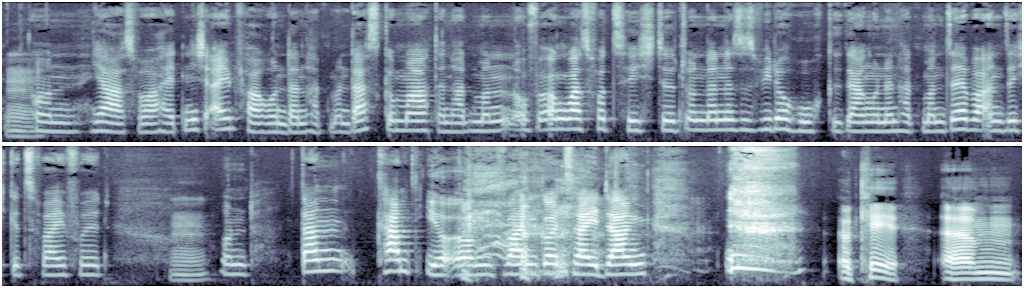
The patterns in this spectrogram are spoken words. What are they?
Mhm. Und ja, es war halt nicht einfach. Und dann hat man das gemacht, dann hat man auf irgendwas verzichtet und dann ist es wieder hochgegangen und dann hat man selber an sich gezweifelt. Mhm. Und dann kamt ihr irgendwann, Gott sei Dank. Okay, ähm,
